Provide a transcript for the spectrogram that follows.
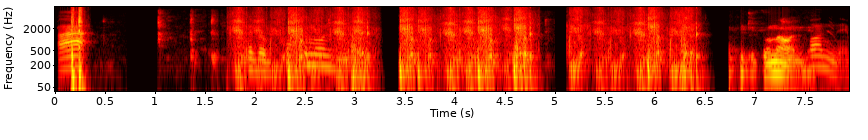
아! 그래도 포켓몬 이렇게 또 나왔네 뽑았네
